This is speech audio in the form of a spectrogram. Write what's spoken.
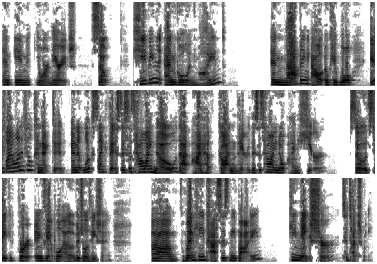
and in your marriage. So, keeping the end goal in mind and mapping out, okay, well, if I want to feel connected and it looks like this, this is how I know that I have gotten there. This is how I know I'm here. So let's take for an example a visualization. Um, when he passes me by, he makes sure to touch me.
